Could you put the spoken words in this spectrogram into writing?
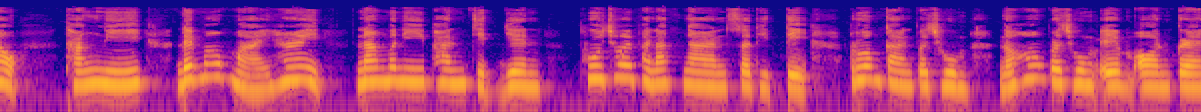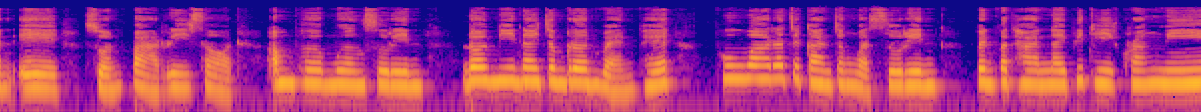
2569 ทั้งนี้ได้มอบหมายให้นางมณีพันธ์จิตเย็น ผู้ช่วยพนักงานสถิติ ร่วมการประชุม ณ ห้องประชุมเอ็มออนแกรนเอสวนป่ารีสอร์ทอำเภอเมืองสุรินทร์ โดยมีนายจำเริญแหวนเพชร ผู้ว่าราชการจังหวัดสุรินทร์ เป็นประธานในพิธีครั้งนี้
